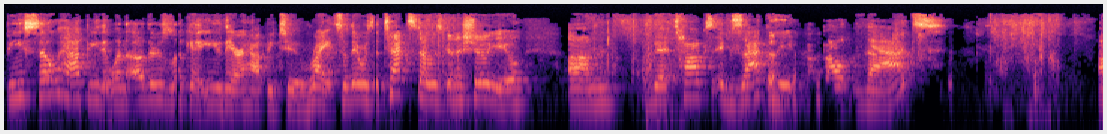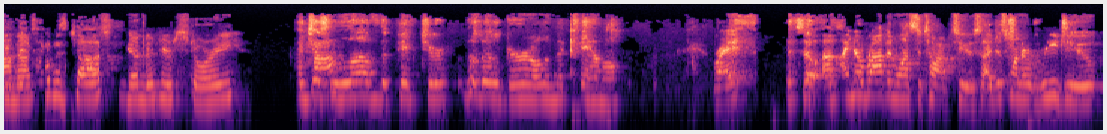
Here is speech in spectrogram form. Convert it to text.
Be so happy that when others look at you, they are happy too. Right. So there was a text I was going to show you um, that talks exactly about that. You're um, not going to tell us the end of your story? I just huh? love the picture, the little girl and the camel. Right. So um, I know Robin wants to talk too. So I just want to read you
